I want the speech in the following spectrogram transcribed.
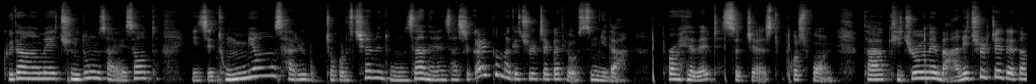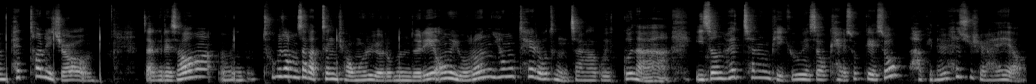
그 다음에 준동사에서 이제 동명사를 목적으로 취하는 동사는 사실 깔끔하게 출제가 되었습니다. prohibit, suggest, postpone 다 기존에 많이 출제되던 패턴이죠. 자, 그래서 음, 투부정사 같은 경우를 여러분들이 어, 이런 형태로 등장하고 있구나. 이전 회차랑 비교해서 계속 계속 확인을 해주셔야 해요.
